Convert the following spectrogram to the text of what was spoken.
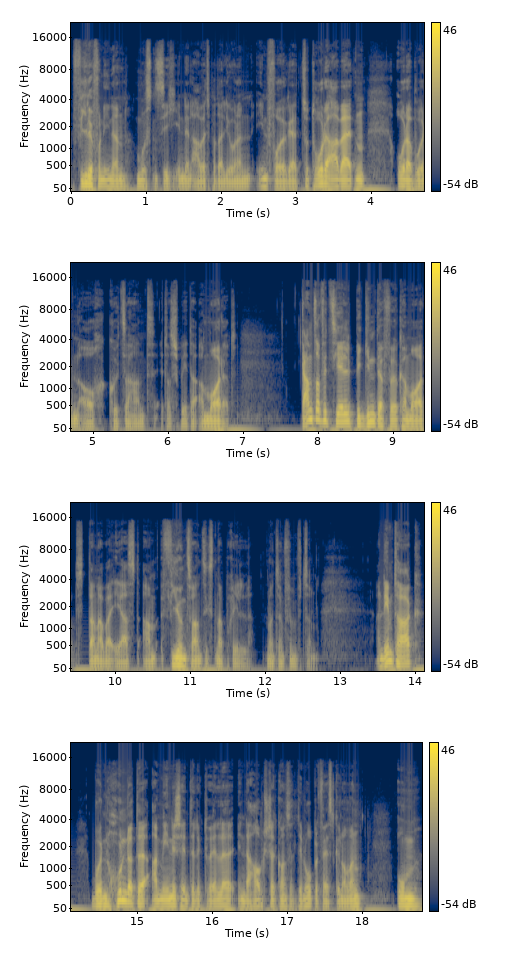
Viele von ihnen mussten sich in den Arbeitsbataillonen in Folge zu Tode arbeiten oder wurden auch kurzerhand etwas später ermordet. Ganz offiziell beginnt der Völkermord dann aber erst am 24. April 1915. An dem Tag wurden hunderte armenische Intellektuelle in der Hauptstadt Konstantinopel festgenommen, um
